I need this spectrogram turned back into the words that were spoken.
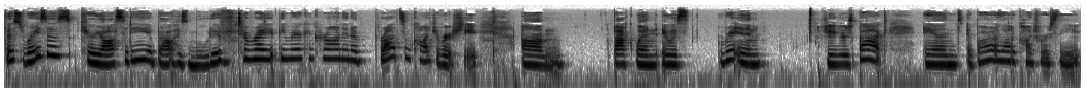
this raises curiosity about his motive to write the American Quran and it brought some controversy. Um, back when it was written a few years back, and it brought a lot of controversy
